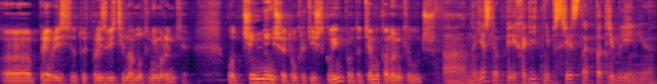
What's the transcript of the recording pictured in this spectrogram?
э, приобрести, то есть произвести на внутреннем рынке. Вот чем меньше этого критического импорта, тем экономики лучше. А, но если переходить непосредственно к потреблению,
